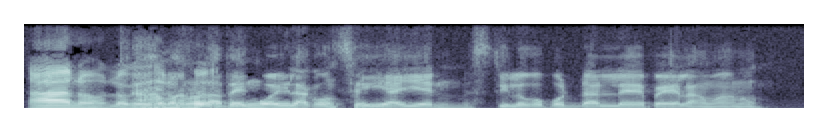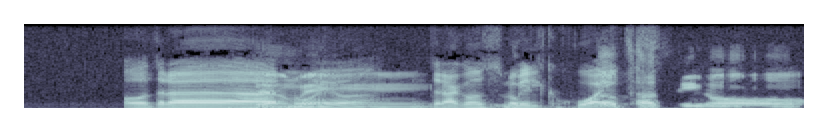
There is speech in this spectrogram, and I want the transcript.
Ah, no, lo que ah, dijeron mano, la tengo ahí, la conseguí ayer. Estoy loco por darle pela, mano. Otra nueva. Dragon's Milk White. Así no...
